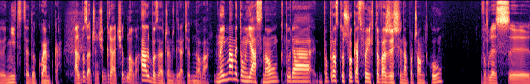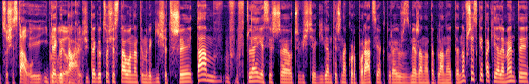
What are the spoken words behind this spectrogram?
y, nitce do kłębka. Albo zacząć grać od nowa. Albo zacząć grać od nowa. No i mamy tą jasną, która po prostu szuka swoich towarzyszy na początku. W ogóle z, y, co się stało. I tego tak, odkryć. i tego, co się stało na tym Regisie 3. Tam w, w tle jest jeszcze oczywiście gigantyczna korporacja, która już zmierza na tę planetę. No wszystkie takie elementy,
